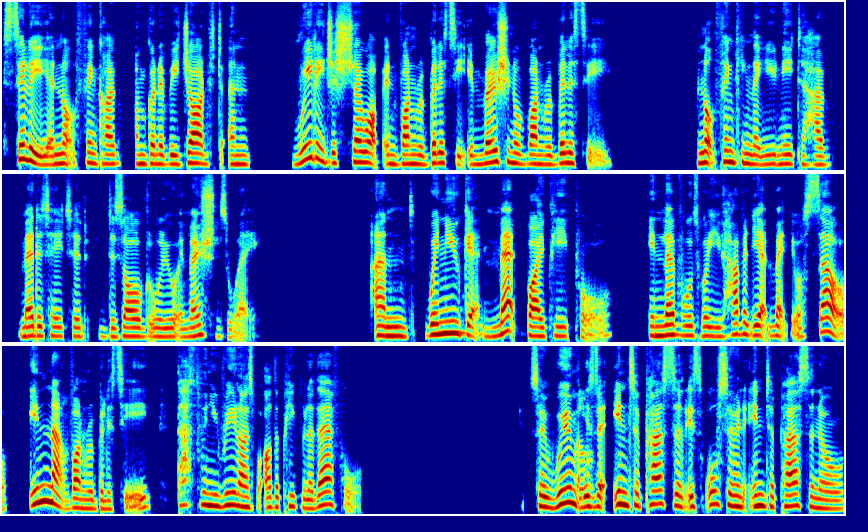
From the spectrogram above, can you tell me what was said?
silly and not think I, I'm going to be judged and really just show up in vulnerability, emotional vulnerability, not thinking that you need to have meditated, dissolved all your emotions away. And when you get met by people in levels where you haven't yet met yourself in that vulnerability, that's when you realize what other people are there for. So womb oh. is an interpersonal, is also an interpersonal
